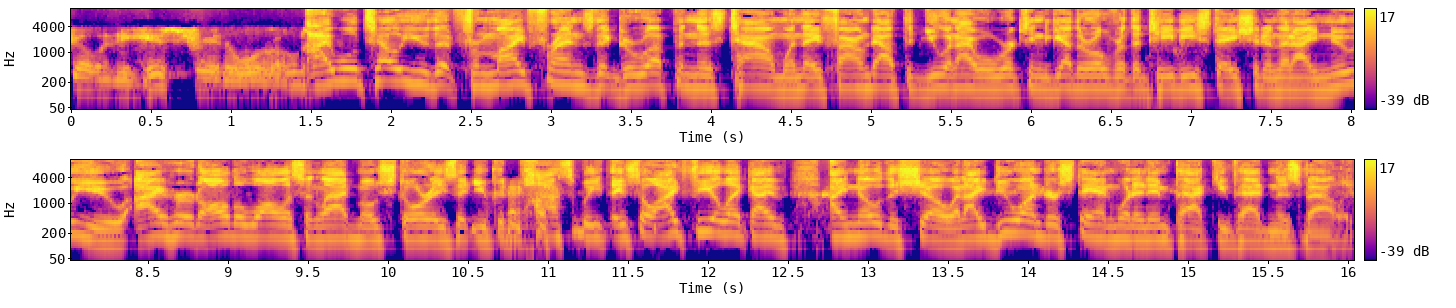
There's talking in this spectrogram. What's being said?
show in the history of the world. I will tell you that from my friends that grew up in this town, when they found out that you and I were working together over the TV station and that I knew you, I heard all the Wallace and Ladmo stories that you could possibly. so I feel like I've I know the show and I do understand what an impact you've had in this valley.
